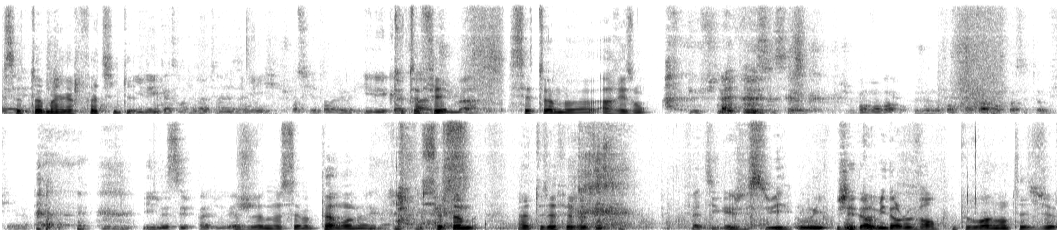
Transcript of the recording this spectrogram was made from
Cet homme a l'air fatigué. Il est 4h du matin les amis, je pense qu'il est temps d'aller au lit. Il est 4 Tout à heures fait. Cet homme euh, a raison. Le film fait aussi, je, comprends pas, pour- je ne comprends pas pourquoi cet homme filme. Il ne sait pas lui-même. Je ne sais pas moi-même. Cet homme a tout à fait raison. Fatigué je suis. Oui, J'ai peut- dormi dans le vent. On peut voir dans tes yeux.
